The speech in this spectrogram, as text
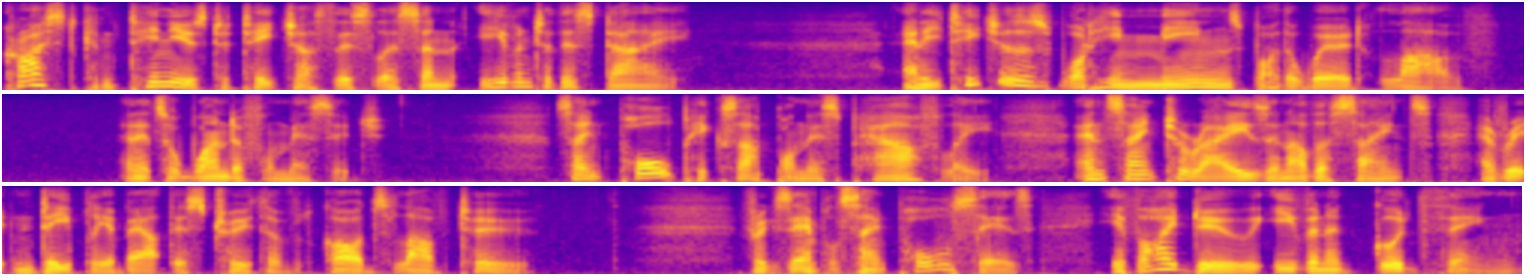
Christ continues to teach us this lesson even to this day. And he teaches us what he means by the word love. And it's a wonderful message. St. Paul picks up on this powerfully, and St. Therese and other saints have written deeply about this truth of God's love too. For example, St. Paul says, If I do even a good thing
